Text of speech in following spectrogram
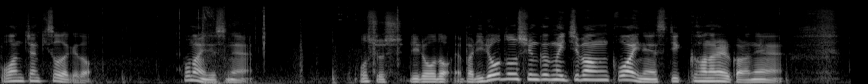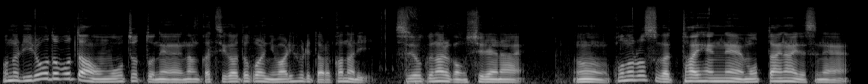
ワンチャン来そうだけど。来ないですね。よしよしリロード。やっぱリロードの瞬間が一番怖いね。スティック離れるからね。このリロードボタンをもうちょっとねなんか違うところに割り振れたらかなり強くなるかもしれない。うん。このロスが大変ね。もったいないですね。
